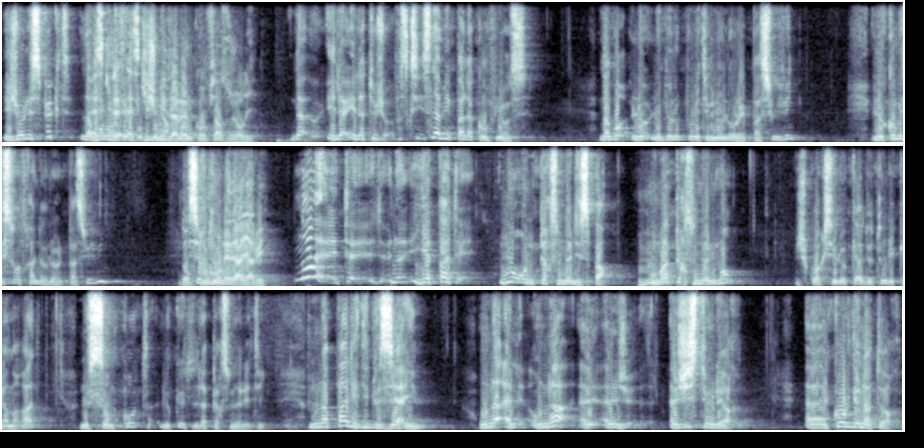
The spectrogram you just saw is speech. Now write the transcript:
et je respecte la Hein qu'il volonté est-ce qu'il jouit de la même confiance aujourd'hui? Il a, il a toujours, parce que s'il n'avait pas la confiance, d'abord, le, le bureau politique ne l'aurait pas suivi, le commission centrale ne l'aurait pas suivi. Donc Surtout- tout le monde est derrière lui? Non, il n'y a pas, nous, on ne personnalise pas. Mhm. Moi, personnellement, je crois que c'est le cas de tous les camarades, nous sommes contre le culte de la personnalité. On n'a pas l'idée de Zaïm. On a, on a un, un- un gestionnaire, un coordinateur.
